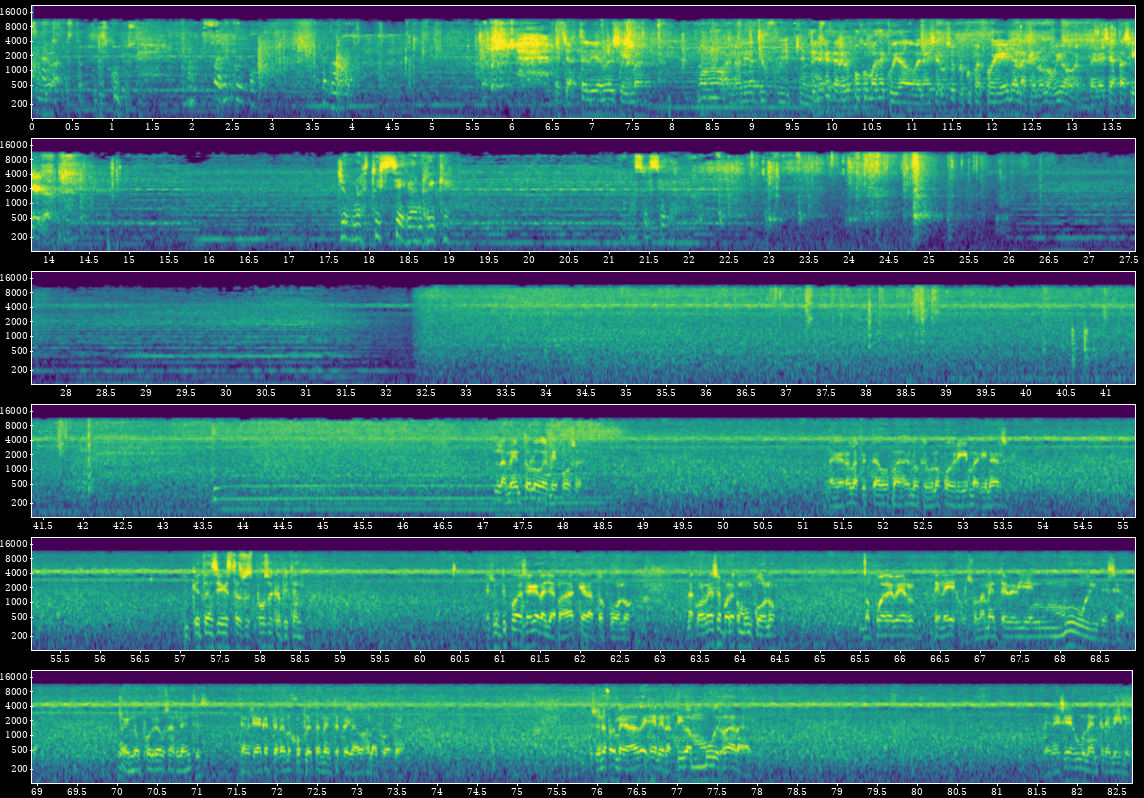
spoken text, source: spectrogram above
Señora, disculpe usted. Fue mi culpa. Perdón. Le echaste el hielo encima. No, no, no, en realidad yo fui quien... Tienes que tener un poco más de cuidado, Venecia. No se preocupe, fue ella la que no lo vio. Venecia está ciega. Yo no estoy ciega, Enrique. Yo no soy ciega. Lo de mi esposa. La guerra le ha afectado más de lo que uno podría imaginarse. ¿Y qué tan ciega está su esposa, capitán? Es un tipo de ceguera llamada queratocono. La córnea se pone como un cono. No puede ver de lejos, solamente ve bien muy de cerca. ¿Y no podría usar lentes? Tendría que tenerlos completamente pegados a la córnea. Es una enfermedad degenerativa muy rara. Venecia es una entre miles.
